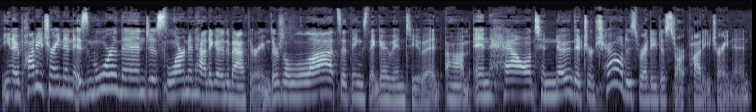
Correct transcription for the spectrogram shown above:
you know, potty training is more than just learning how to go to the bathroom. There's lots of things that go into it, um, and how to know that your child is ready to start potty training.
